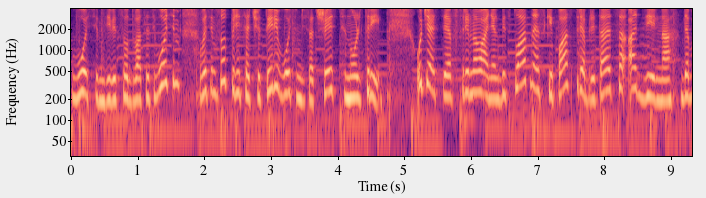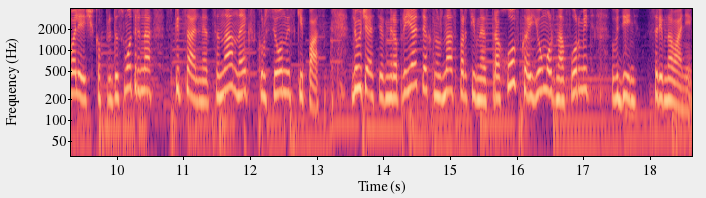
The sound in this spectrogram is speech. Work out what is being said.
8 928 854 86 03. Участие в соревнованиях бесплатное, скипас приобретается отдельно. Для болельщиков предусмотрена специальная цена на экскурсионный скипас. Для участия в мероприятиях нужна спортивная страховка, ее можно оформить в день соревнований.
